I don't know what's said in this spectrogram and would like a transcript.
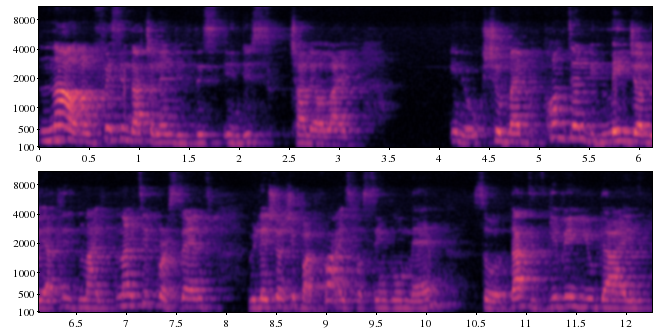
Now I'm facing that challenge in this in this channel. Like, you know, should my content be majorly at least 90 percent relationship advice for single men? So that is giving you guys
